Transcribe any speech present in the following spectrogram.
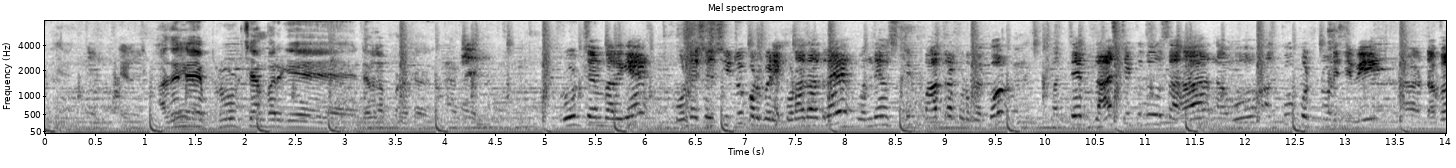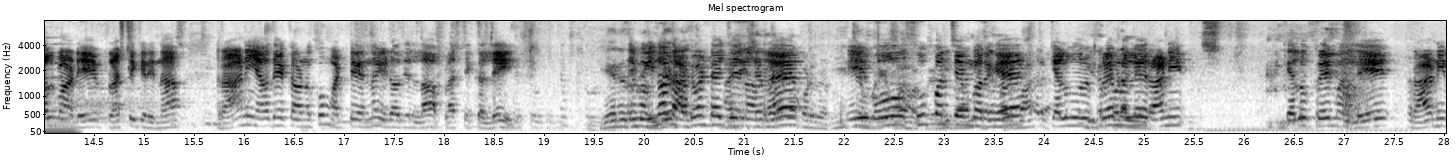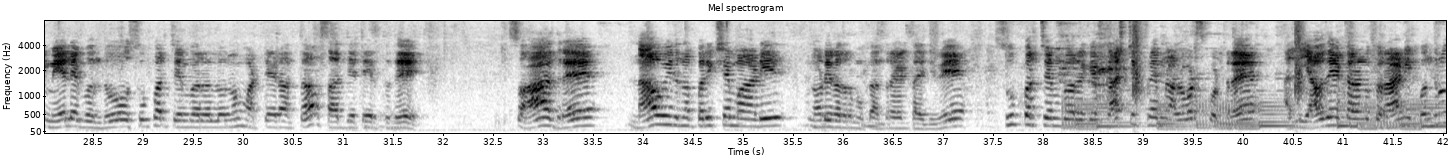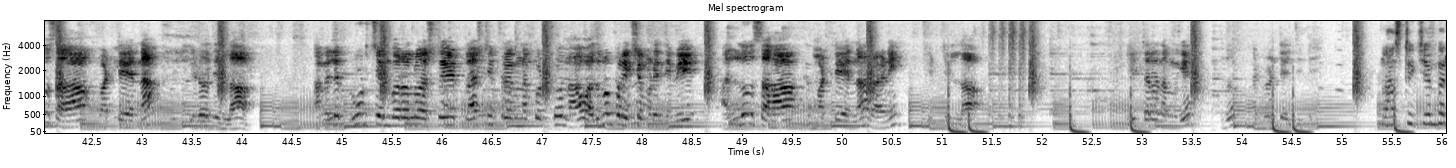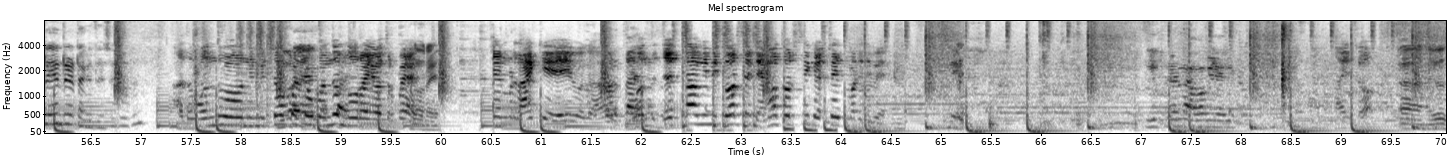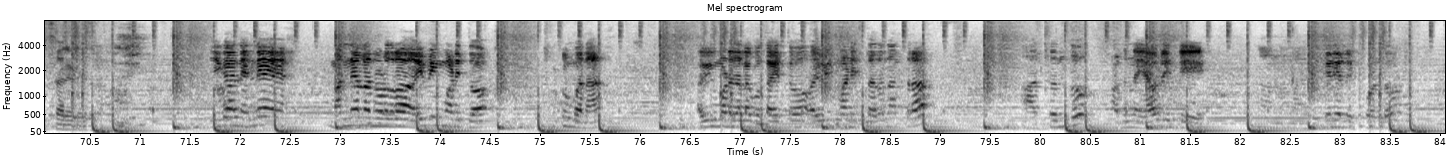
ಹೇಳಿ. ಅದನ್ನೇ ಫ್ರೂಟ್ ಚಾಂಬರ್ಗೆ ಡೆವಲಪ್ ಮಾಡೋಕ್ಕಾಗಲ್ಲ ಫ್ರೂಟ್ ಚೇಂಬರ್ಗೆ ಫೌಂಡೇಶನ್ ಶೀಟು ಕೊಡಬೇಡಿ. ಕೊಡೋದಾದ್ರೆ ಒಂದೇ ಒಂದು ಸ್ಟ್ರಿಪ್ ಮಾತ್ರ ಕೊಡಬೇಕು. ಮತ್ತೆ ಪ್ಲಾಸ್ಟಿಕ್ದು ಸಹ ನಾವು ಅದಕ್ಕೂ ಕೊಟ್ಟು ನೋಡಿದ್ದೀವಿ. ಡಬಲ್ ಮಾಡಿ ಪ್ಲಾಸ್ಟಿಕ್ ಇರಿನ ರಾಣಿ ಯಾವುದೇ ಕಾರಣಕ್ಕೂ ಮೊಟ್ಟೆಯನ್ನ ಇಡೋದಿಲ್ಲ ಪ್ಲಾಸ್ಟಿಕ್ ಅಲ್ಲಿ. ನಿಮ್ಗೆ ಇನ್ನೊಂದು ಅಡ್ವಾಂಟೇಜ್ ಏನಂದ್ರೆ ನೀವು ಸೂಪರ್ ಚೇಂಬರ್ಗೆ ಕೆಲವು ಫ್ರೇಮ್ ಅಲ್ಲಿ ರಾಣಿ ಕೆಲವು ಫ್ರೇಮ್ ಅಲ್ಲಿ ರಾಣಿ ಮೇಲೆ ಬಂದು ಸೂಪರ್ ಚೇಂಬರ್ ಅಲ್ಲೂ ಮೊಟ್ಟೆ ಇಡೋಂತ ಸಾಧ್ಯತೆ ಇರ್ತದೆ. ಸೊ ಆದ್ರೆ ನಾವು ಇದನ್ನ ಪರೀಕ್ಷೆ ಮಾಡಿ ನೋಡಿರೋದ್ರ ಮುಖಾಂತರ ಹೇಳ್ತಾ ಇದೀವಿ ಸೂಪರ್ ಚೆಂಬರ್ಗೆ ಪ್ಲಾಸ್ಟಿಕ್ ಫ್ರೇಮ್ನ ಅಳವಡಿಸ್ಕೊಟ್ರೆ ಅಲ್ಲಿ ಯಾವುದೇ ಕಾರಣಕ್ಕೂ ರಾಣಿ ಬಂದ್ರೂ ಸಹ ಮೊಟ್ಟೆಯನ್ನ ಇಡೋದಿಲ್ಲ. ಆಮೇಲೆ ಫ್ರೂಟ್ ಚೇಂಬರ್ ಅಲ್ಲೂ ಅಷ್ಟೇ ಪ್ಲಾಸ್ಟಿಕ್ ಫ್ರೇಮ್ನ ಕೊಟ್ಟು ನಾವು ಅದನ್ನು ಪರೀಕ್ಷೆ ಮಾಡಿದೀವಿ ಅಲ್ಲೂ ಸಹ ಮೊಟ್ಟೆಯನ್ನ ರಾಣಿ ಇಟ್ಟಿಲ್ಲ. ಈ ತರ ನಮಗೆ ಅದು ಅಡ್ವಾಂಟೇಜ್ ಇದೆ. ಪ್ಲಾಸ್ಟಿಕ್ ಚೇಂಬರ್ ಏನ್ ರೇಟ್ ಆಗುತ್ತೆ ಸರ್ ಅದು? ಅದು ಒಂದು ನಿಮಗೆ ಚೌಕಟ್ಟು ಬಂದು ನೂರ ಐವತ್ತು ರೂಪಾಯಿ ಮಾಡೋದು? ಹಾಕಿ ಇವಾಗ. ಒಂದು ಜಸ್ಟ್ ನಾವು ನಿಮಗೆ ತೋರಿಸಿ ಡೆಮೋ ತೋರಿಸ್ಲಿಕ್ಕೆ ಅಷ್ಟೇ ಇದು ಮಾಡಿದೀವಿ. ಆಯ್ತು. ಸಾವಿರ ಹೇಳಿದ್ರು. ಈಗ ನಿನ್ನೆ ಮೊನ್ನೆಲ್ಲ ನೋಡಿದ್ರ ಐವಿಂಗ್ ಮಾಡಿದ್ದು ಕುಟುಂಬನ. ಐವಿಂಗ್ ಮಾಡೋದೆಲ್ಲ ಗೊತ್ತಾಯ್ತು. ಐವಿಂಗ್ ಮಾಡಿದ ತದನಂತರ ತಂದು ಅದನ್ನ ಯಾವ ರೀತಿ ಮೆಟೀರಿಯಲ್ ಇಟ್ಕೊಂಡು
